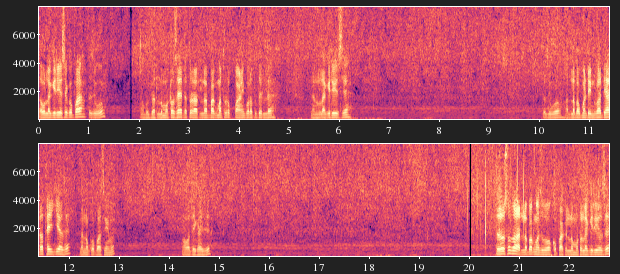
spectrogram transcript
આવું લાગી રહ્યો છે કપા તો જુઓ. આ બધો આટલો મોટો છે, એટલે થોડા આટલા ભાગમાં થોડુંક પાણી ભરાતું હતું એટલે નાનું લાગી રહ્યું છે. તો જુઓ, આટલા ભાગમાં ઢીંડવા ધ્યારા થઈ ગયા છે, નાનો કપાસ છે એમાં. આવા દેખાય છે. દોસ્તો, તો આટલા ભાગમાં જુઓ, કપા કેટલો મોટો લાગી રહ્યો છે.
